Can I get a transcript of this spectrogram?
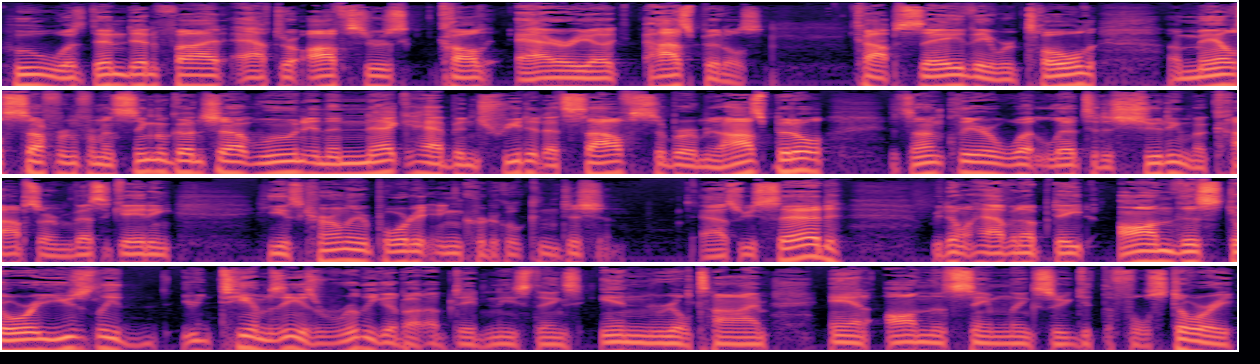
who was then identified after officers called area hospitals. Cops say they were told a male suffering from a single gunshot wound in the neck had been treated at South Suburban Hospital. It's unclear what led to the shooting, but cops are investigating. He is currently reported in critical condition. As we said, we don't have an update on this story. Usually, TMZ is really good about updating these things in real time and on the same link so you get the full story.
